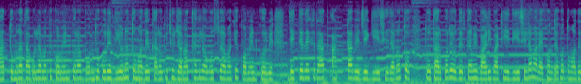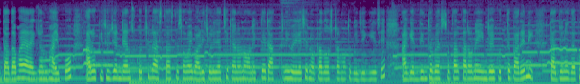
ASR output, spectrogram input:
আর তোমরা তা বলে আমাকে কমেন্ট করা বন্ধ করে দিও না। তোমাদের কারও কিছু জানার থাকলে অবশ্যই আমাকে কমেন্ট করবে। দেখতে দেখে রাত আটটা বেজে গিয়েছে, জানো তো? তো তারপরে ওদেরকে আমি বাড়ি পাঠিয়ে দিয়েছিলাম, আর এখন দেখো তোমাদের দাদা ভাই আর একজন ভাইপো আরও কিছুজন ড্যান্স করছিল। আস্তে আস্তে সবাই বাড়ি চলে যাচ্ছে, কেননা অনেকটাই রাত্রি হয়ে গেছে, নটা দশটার মতো বেজে গিয়েছে। আগের দিন তো ব্যস্ততার কারণে এনজয় করতে পারেনি। তার জন্য দেখো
